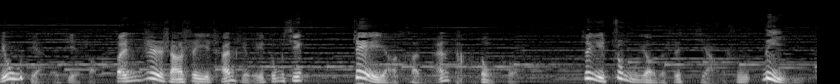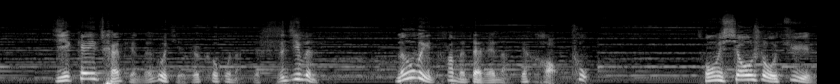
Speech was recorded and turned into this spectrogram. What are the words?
优点来介绍，本质上是以产品为中心。这样很难打动客户。最重要的是讲述利益，即该产品能够解决客户哪些实际问题，能为他们带来哪些好处。从《销售巨人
